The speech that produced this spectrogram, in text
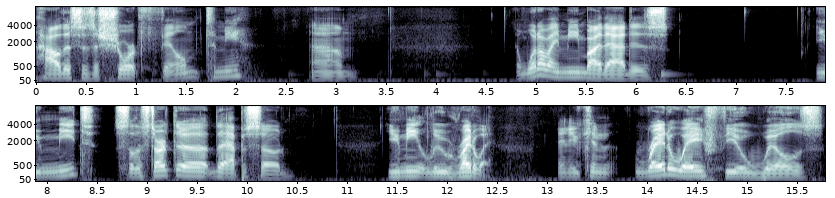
how this is a short film to me. Um, and what do I mean by that is you meet so to start the the episode, you meet Lou right away, and you can right away feel Will's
